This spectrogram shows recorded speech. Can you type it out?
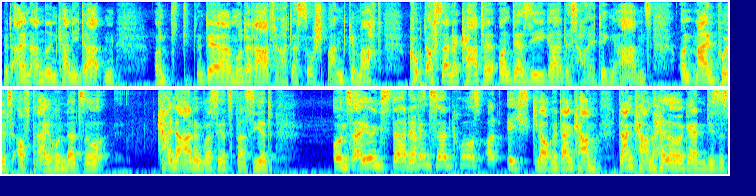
mit allen anderen Kandidaten und der Moderator hat das so spannend gemacht, guckt auf seine Karte und der Sieger des heutigen Abends und mein Puls auf 300 so, keine Ahnung, was jetzt passiert unser Jüngster, der Vincent Groß. Und ich glaube mir, dann kam, dann kam Hello Again, dieses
